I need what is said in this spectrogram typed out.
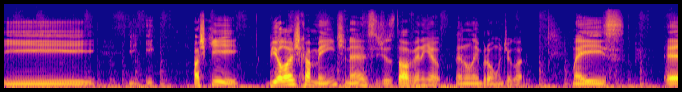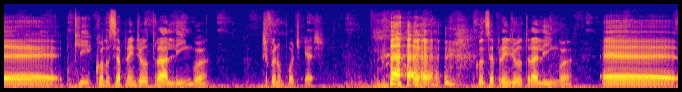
E, e, e acho que biologicamente, né? Esses dias eu tava vendo, e eu, eu não lembro onde agora, mas é, que quando você aprende outra língua, acho que foi num podcast. quando você aprende outra língua, é,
